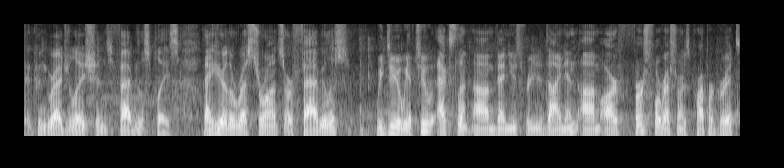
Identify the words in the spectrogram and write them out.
Uh, Congratulations, fabulous place. I hear the restaurants are fabulous. We do. We have two excellent um, venues for you to dine in. Um, our first floor restaurant is Proper Grit.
